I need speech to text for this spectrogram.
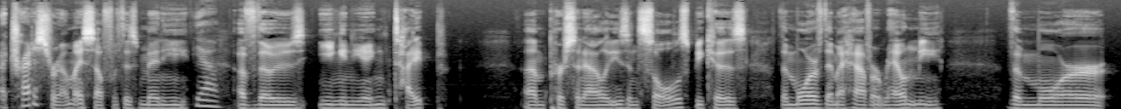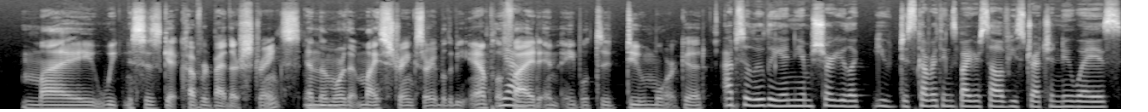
i try to surround myself with as many Yeah. of those yin and yang type um, personalities and souls because the more of them i have around me the more my weaknesses get covered by their strengths and the Mm-hmm. more that my strengths are able to be amplified and able to do more good Absolutely. And I'm sure you like you discover things by yourself, you stretch in new ways.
